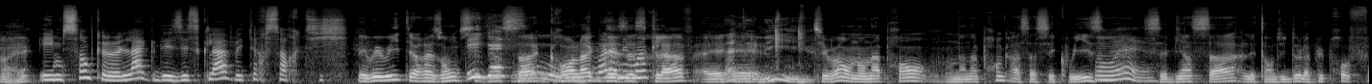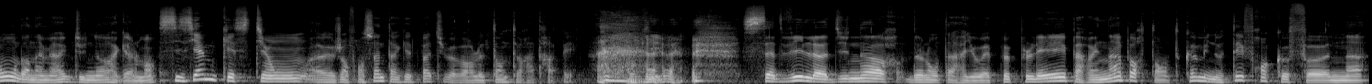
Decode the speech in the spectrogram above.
Ouais. Et il me semble que le lac des esclaves était ressorti. Et oui, oui, tu as raison, c'est bien yes ça. Oh, Grand lac des mémoire esclaves. Et- tu vois, on en apprend, on en apprend grâce à ces quiz. Ouais. C'est bien ça, l'étendue d'eau la plus profonde en Amérique du Nord également. Sixième question, Euh, Jean-François, ne t'inquiète pas, tu vas avoir le temps de te rattraper. Cette ville du nord de l'Ontario est peuplée par une importante communauté francophone.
